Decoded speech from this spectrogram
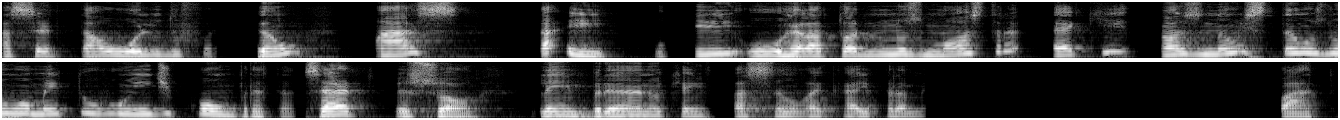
acertar o olho do furacão, mas tá aí. O que o relatório nos mostra é que nós não estamos num momento ruim de compra, tá certo, pessoal? Lembrando que a inflação vai cair para 4.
